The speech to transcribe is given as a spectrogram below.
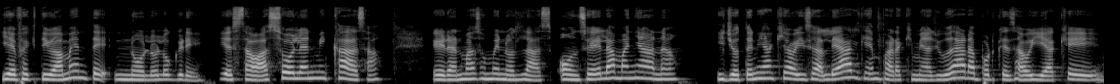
Y efectivamente no lo logré. Y estaba sola en mi casa eran más o menos las 11 de la mañana y yo tenía que avisarle a alguien para que me ayudara porque sabía que,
